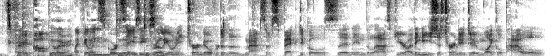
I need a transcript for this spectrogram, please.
it's very popular. I feel like thing to- Scorsese's to really only turned over to the massive spectacles in, in the last year. I think he's just turned into Michael Powell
